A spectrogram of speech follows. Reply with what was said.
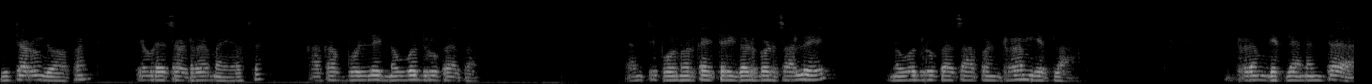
विचारून घेऊ आपण केवढ्याचा ड्रम आहे असं. काका बोलले नव्वद रुपयाचा. त्यांची फोनवर काहीतरी गडबड चालू आहे. नव्वद रुपयाचा आपण ड्रम घेतला. ड्रम घेतल्यानंतर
